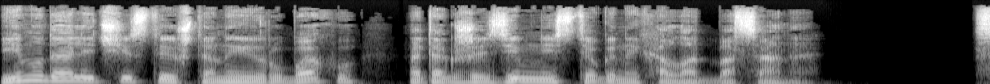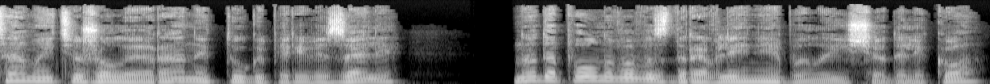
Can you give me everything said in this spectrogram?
Ему дали чистые штаны и рубаху, а также зимний стеганый халат Басана. Самые тяжелые раны туго перевязали, но до полного выздоровления было еще далеко,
